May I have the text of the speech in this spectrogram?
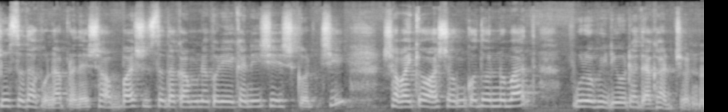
সুস্থ থাকুন। আপনাদের সবাই সুস্থতা কামনা করে এখানেই শেষ করছি। সবাইকে অসংখ্য ধন্যবাদ পুরো ভিডিওটা দেখার জন্য।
